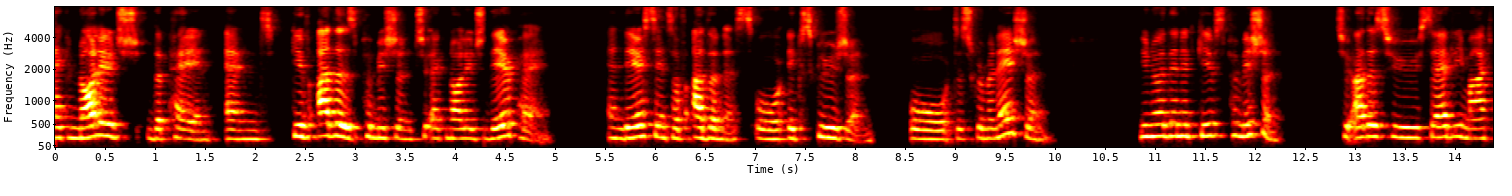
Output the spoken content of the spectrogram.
acknowledge the pain and give others permission to acknowledge their pain and their sense of otherness or exclusion or discrimination, you know, then it gives permission to others who sadly might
